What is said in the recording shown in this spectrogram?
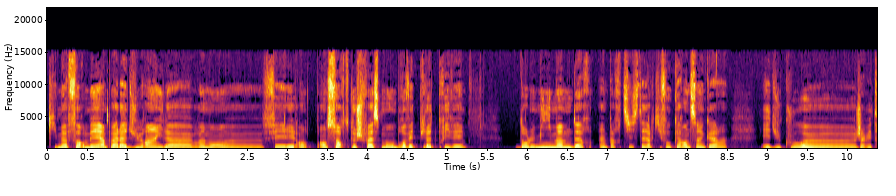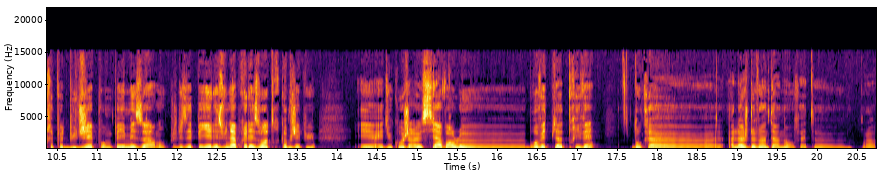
qui m'a formé un peu à la dure. hein. Il a vraiment euh, fait en, en sorte que je fasse mon brevet de pilote privé dans le minimum d'heures imparties, c'est-à-dire qu'il faut 45 heures. Et du coup, euh, j'avais très peu de budget pour me payer mes heures, donc je les ai payées les unes après les autres, comme j'ai pu. Et, et du coup, j'ai réussi à avoir le brevet de pilote privé. Donc à, à l'âge de 21 ans, en fait, euh, voilà,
